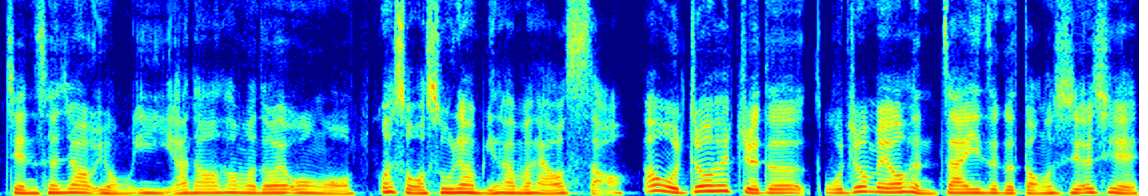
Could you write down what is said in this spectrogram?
简称叫永翼啊，然后他们都会问我为什么数量比他们还要少，啊，我就会觉得我就没有很在意这个东西，而且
